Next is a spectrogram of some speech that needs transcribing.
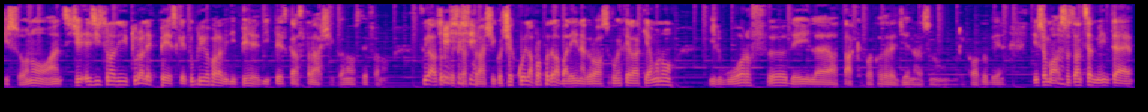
ci sono, anzi esistono addirittura le pesche, tu prima parlavi di, pe- di pesca a strascico, no Stefano? Qui altro sì, pesca sì, a strascico, c'è quella proprio della balena grossa, come che la chiamano? il Wharf del Attack, qualcosa del genere, adesso non ricordo bene. Insomma, mm. sostanzialmente è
